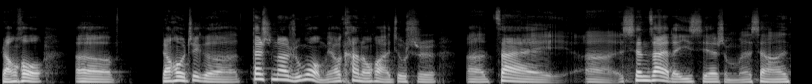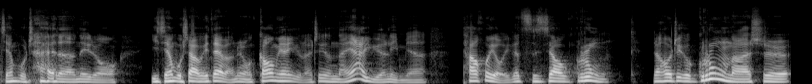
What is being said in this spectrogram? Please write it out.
然后，呃，然后这个，但是呢，如果我们要看的话，就是呃，在呃现在的一些什么像柬埔寨的那种以柬埔寨为代表那种高棉语了，这个南亚语言里面，它会有一个词叫 “groom”，然后这个 “groom” 呢是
